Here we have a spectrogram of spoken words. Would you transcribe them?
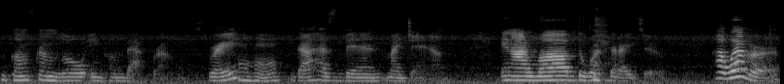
who come from low income backgrounds. Right. Mm-hmm. That has been my jam, and I love the work that I do. However,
